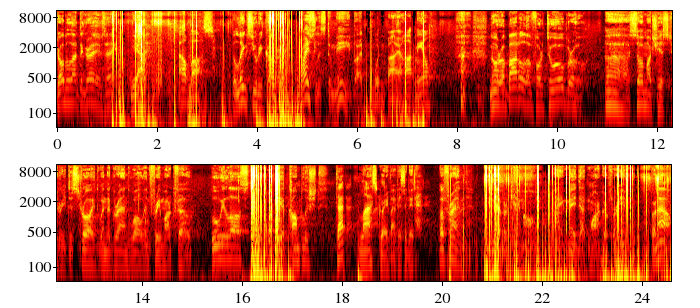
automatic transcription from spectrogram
Trouble at the graves, eh? Yeah. Outlaws. The links you recovered. Priceless to me, but... Wouldn't buy a hot meal? Nor a bottle of Fortuo brew. Ah, so much history destroyed when the Grand Wall in Freemark fell. Who we lost, what they accomplished. That last grave I visited. A friend. He never came home. I made that marker for him. For now,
